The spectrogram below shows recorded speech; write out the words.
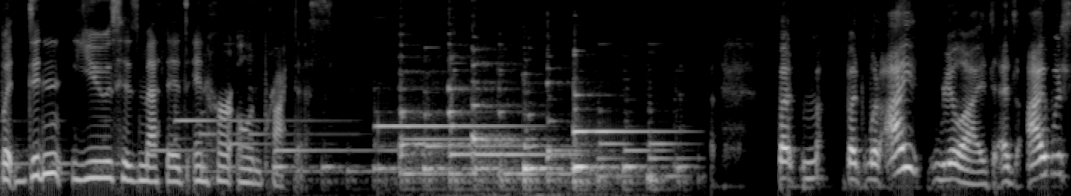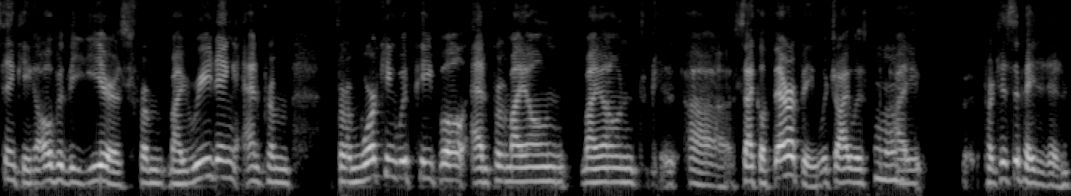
but didn't use his methods in her own practice. But but what I realized as I was thinking over the years from my reading and from from working with people and from my own my own uh, psychotherapy, which I was mm-hmm. I participated in,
